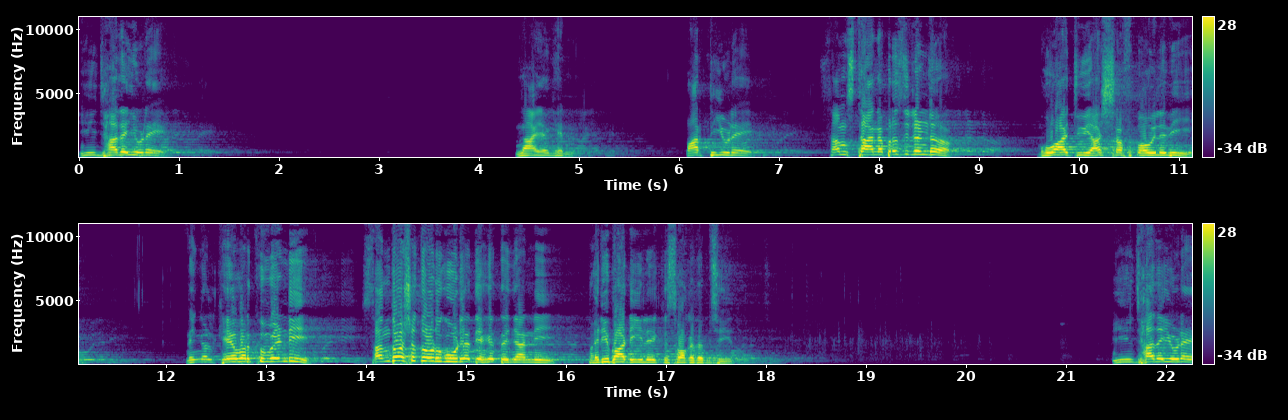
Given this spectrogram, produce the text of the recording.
ഈ ജാഥയുടെ നായകൻ പാർട്ടിയുടെ സംസ്ഥാന പ്രസിഡന്റ് മൂവാറ്റു അഷ്റഫ് മൗലവി നിങ്ങൾക്കേവർക്കും വേണ്ടി സന്തോഷത്തോടു കൂടി അദ്ദേഹത്തെ ഞാൻ ഈ പരിപാടിയിലേക്ക് സ്വാഗതം ചെയ്യുന്നു. ഈ ജാഥയുടെ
